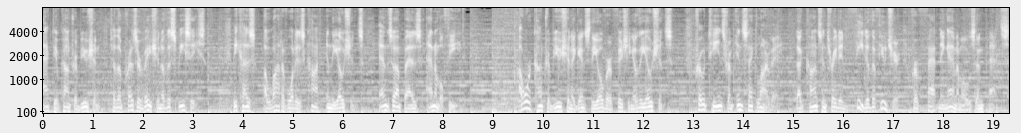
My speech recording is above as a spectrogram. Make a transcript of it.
active contribution to the preservation of the species. Because a lot of what is caught in the oceans ends up as animal feed. Our contribution against the overfishing of the oceans, proteins from insect larvae, the concentrated feed of the future for fattening animals and pets.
